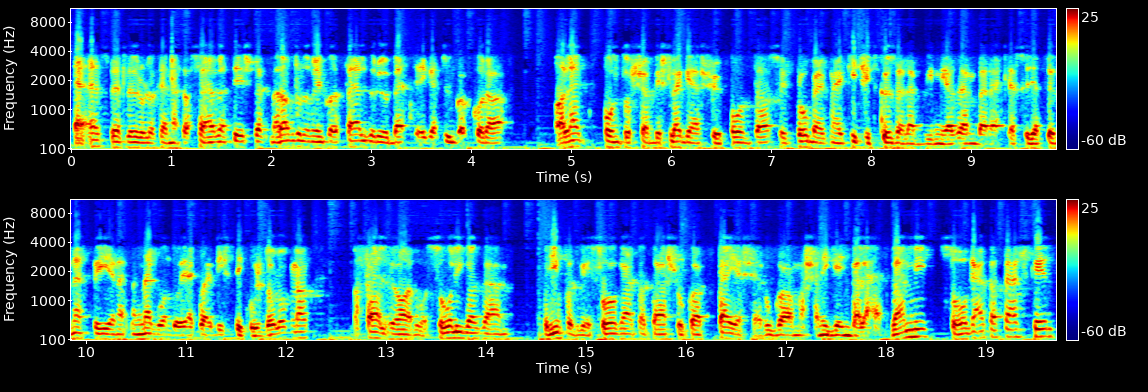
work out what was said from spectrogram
Eszvetlen örülök ennek a felvetésnek, mert azt gondolom, amikor a felhőről beszélgetünk, akkor a a legfontosabb és legelső pont az, hogy próbáljuk meg egy kicsit közelebb vinni az emberekhez, hogy ettől ne féljenek, meg ne gondolják valami misztikus dolognak. A felhő arról szól igazán, hogy informatikai szolgáltatásokat teljesen rugalmasan igénybe lehet venni szolgáltatásként.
